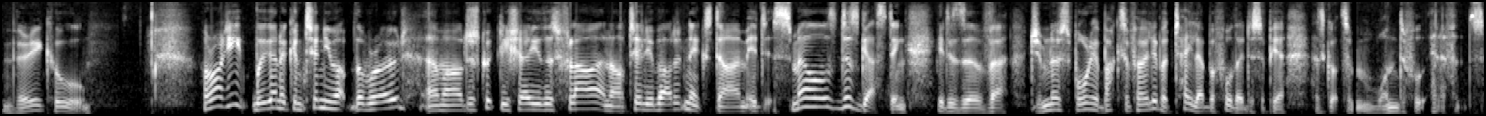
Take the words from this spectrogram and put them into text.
Very cool. Alrighty, we're going to continue up the road. Um, I'll just quickly show you this flower and I'll tell you about it next time. It smells disgusting. It is of uh, Gymnosporia buxifolia, but Taylor, before they disappear, has got some wonderful elephants.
